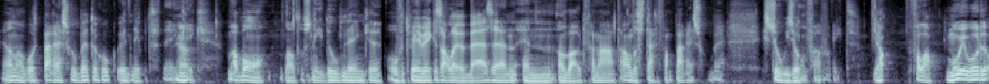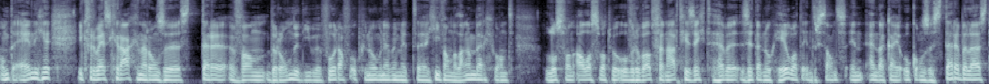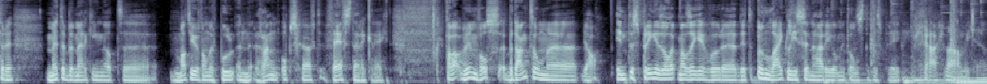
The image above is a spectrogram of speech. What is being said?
ja, dan wordt Parijs-Roubaix toch ook weer nipt, denk ik. Maar bon, laten we niet doen denken. Over twee weken zal hij erbij zijn en een Wout van Aert aan de start van Parijs-Roubaix is sowieso een favoriet. Ja, Voilà, mooie woorden om te eindigen. Ik verwijs graag naar onze sterren van de ronde die we vooraf opgenomen hebben met uh, Guy van den Langenberg. Want los van alles wat we over Wout van Aert gezegd hebben, zit er nog heel wat interessants in. En dan kan je ook onze sterren beluisteren met de bemerking dat uh, Mathieu van der Poel een rang opschuift, vijf sterren krijgt. Voilà, Wim Vos, bedankt om uh, ja, in te springen, zal ik maar zeggen, voor dit unlikely scenario met ons te bespreken. Graag gedaan, Michael.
